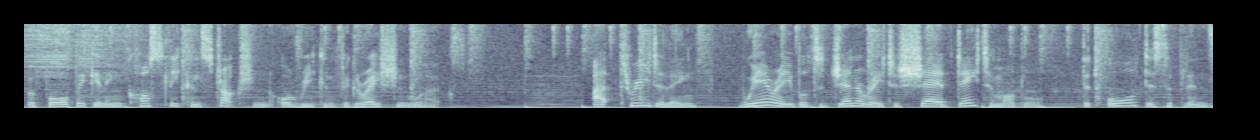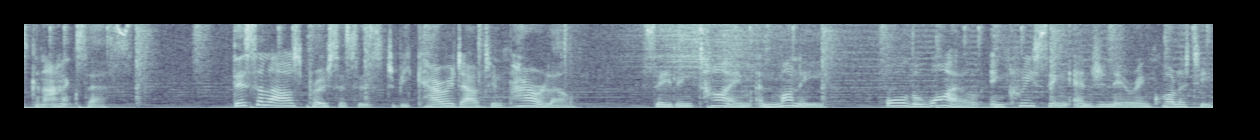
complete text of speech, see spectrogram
before beginning costly construction or reconfiguration works. At 3Deling, we're able to generate a shared data model that all disciplines can access. This allows processes to be carried out in parallel, saving time and money, all the while increasing engineering quality.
